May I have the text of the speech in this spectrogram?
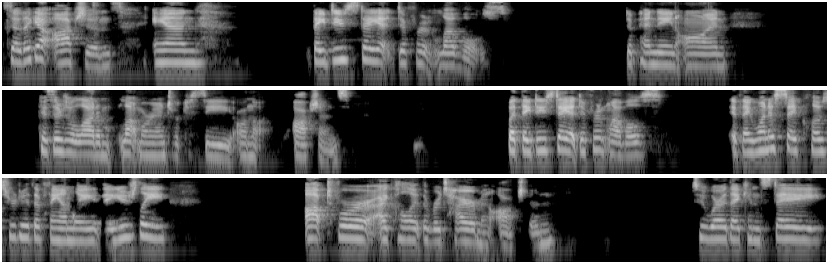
so they get options and they do stay at different levels depending on because there's a lot of lot more intricacy on the options but they do stay at different levels If they want to stay closer to the family, they usually opt for, I call it the retirement option, to where they can stay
